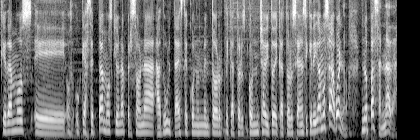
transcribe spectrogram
que damos eh, o, o que aceptamos que una persona adulta esté con un mentor de 14, con un chavito de 14 años y que digamos, ah, bueno, no pasa nada?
